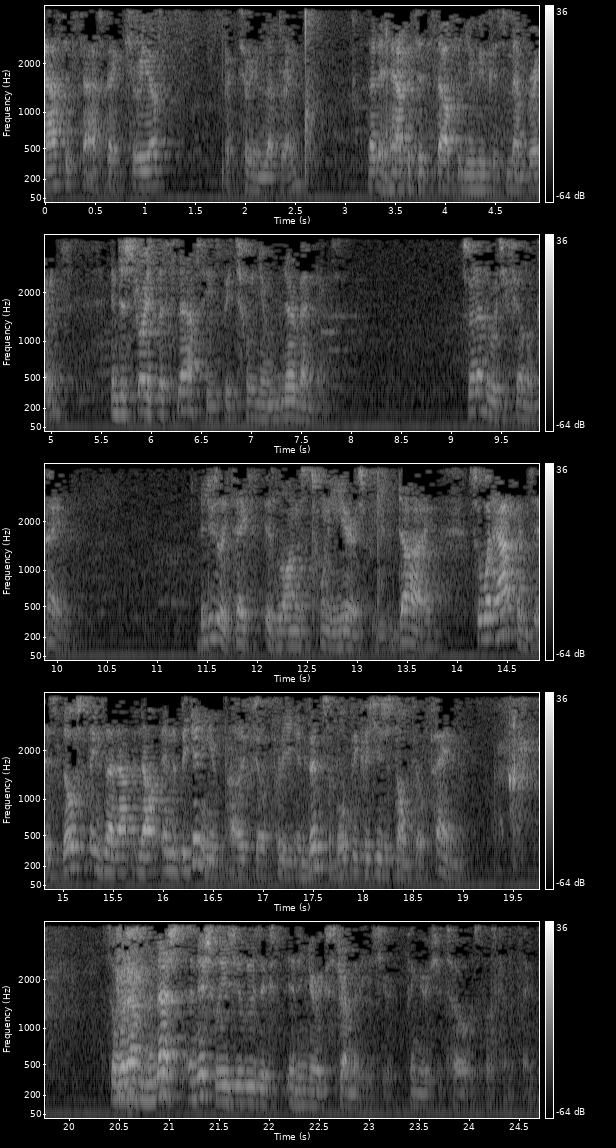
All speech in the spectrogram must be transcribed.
acid-fast bacteria, bacterium leprae, that inhabits itself in your mucous membranes and destroys the synapses between your nerve endings. So in other words, you feel no pain. It usually takes as long as 20 years for you to die. So what happens is those things that happen now in the beginning you probably feel pretty invincible because you just don't feel pain. So what happens initially is you lose ex- in your extremities, your fingers, your toes, those kind of things.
